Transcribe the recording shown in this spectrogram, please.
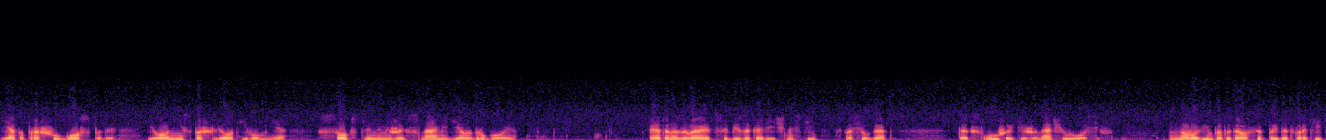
Я попрошу Господа, и Он не спошлет его мне. С собственными же снами дело другое. «Это называется безокоричности?» — спросил Гад. «Так слушайте же», — начал Иосиф. Но Рувим попытался предотвратить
